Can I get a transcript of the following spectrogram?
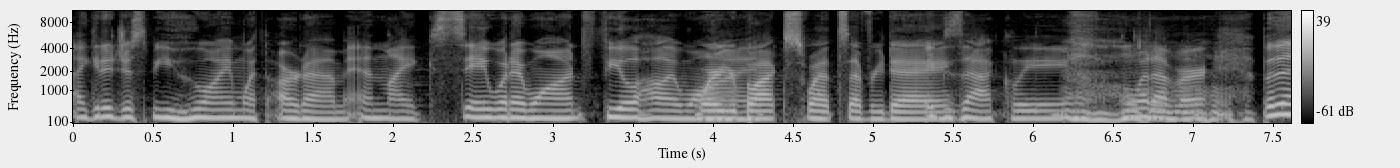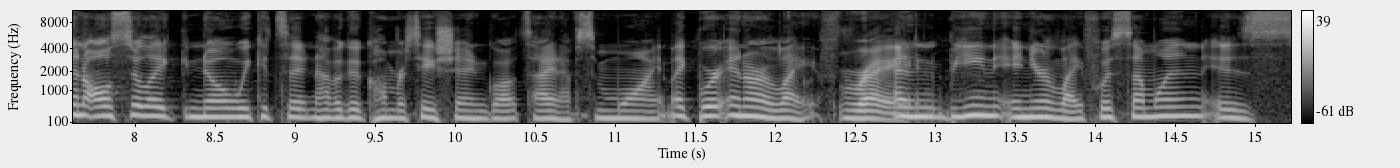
I get to just be who I am with Artem and like say what I want, feel how I want. Wear your black sweats every day. Exactly. Whatever. But then also like, no, we could sit and have a good conversation, go outside, have some wine. Like we're in our life. Right. And being in your life with someone is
